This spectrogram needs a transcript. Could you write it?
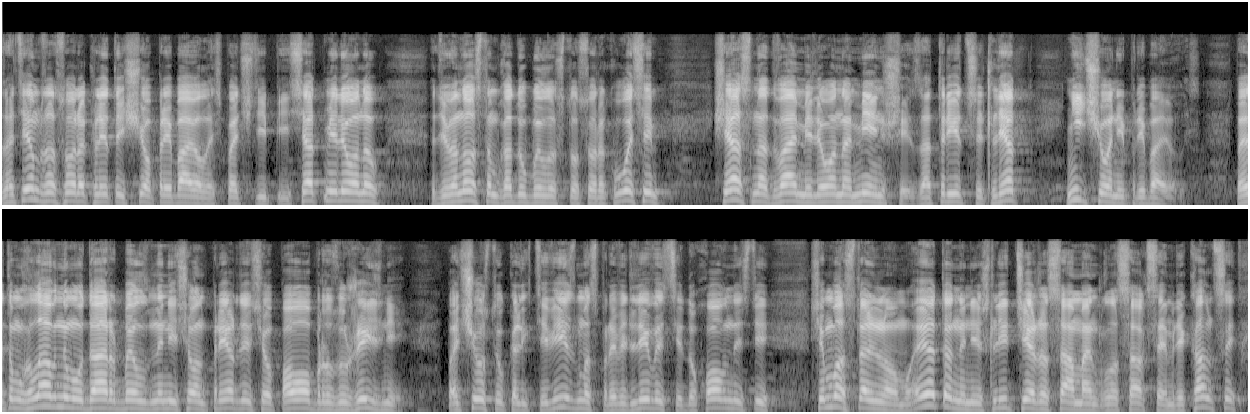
Затем за 40 лет еще прибавилось почти 50 миллионов. В 90-м году было 148. Сейчас на 2 миллиона меньше. За 30 лет ничего не прибавилось. Поэтому главным удар был нанесен прежде всего по образу жизни, по чувству коллективизма, справедливости, духовности, всему остальному. Это нанесли те же самые англосаксы и американцы –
